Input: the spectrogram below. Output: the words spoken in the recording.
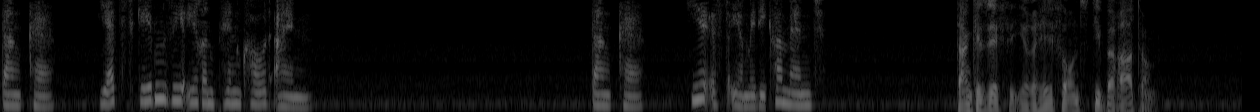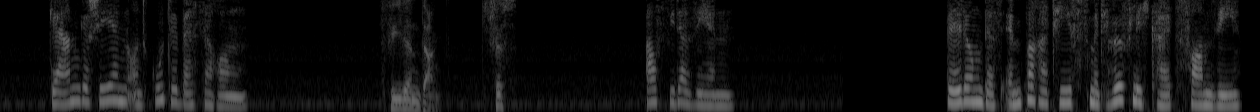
Danke. Jetzt geben Sie Ihren PIN-Code ein. Danke. Hier ist Ihr Medikament. Danke sehr für Ihre Hilfe und die Beratung. Gern geschehen und gute Besserung. Vielen Dank. Tschüss. Auf Wiedersehen. Bildung des Imperativs mit Höflichkeitsform Sie.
